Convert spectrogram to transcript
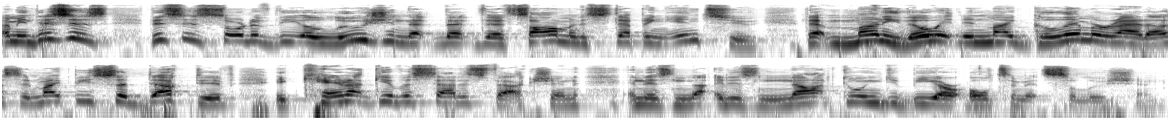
I mean, this is, this is sort of the illusion that, that, that Solomon is stepping into. That money, though it, it, might glimmer at us, it might be seductive, it cannot give us satisfaction, and is not, it is not going to be our ultimate solution.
